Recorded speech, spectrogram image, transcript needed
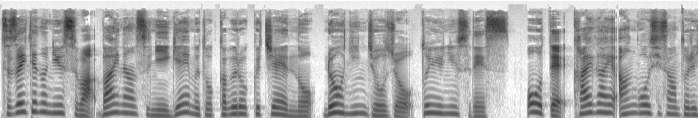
続いてのニュースは、バイナンスにゲーム特化ブロックチェーンの浪人上場というニュースです。大手海外暗号資産取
